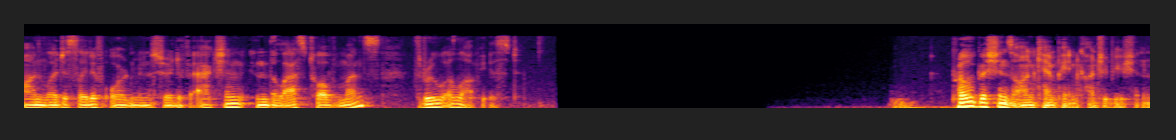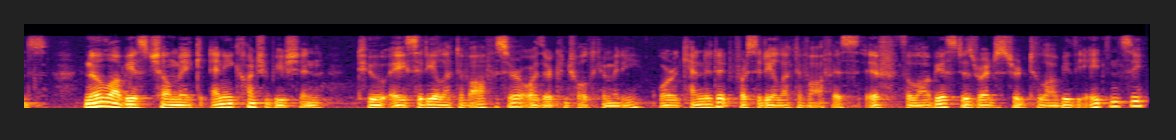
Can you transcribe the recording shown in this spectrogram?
on legislative or administrative action in the last 12 months through a lobbyist. Prohibitions on campaign contributions. No lobbyist shall make any contribution to a city elective officer or their controlled committee or a candidate for city elective office if the lobbyist is registered to lobby the agency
